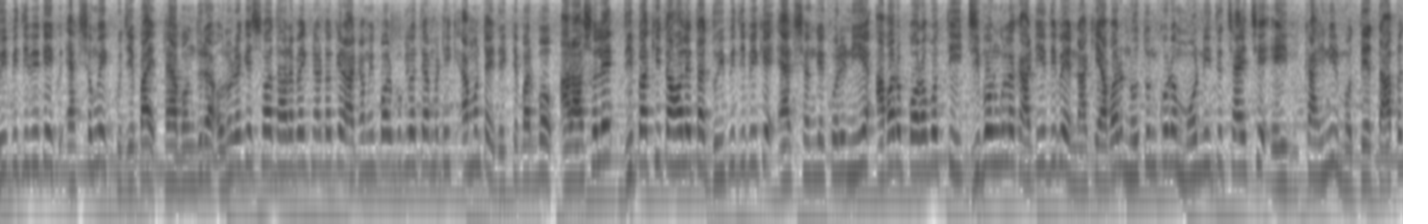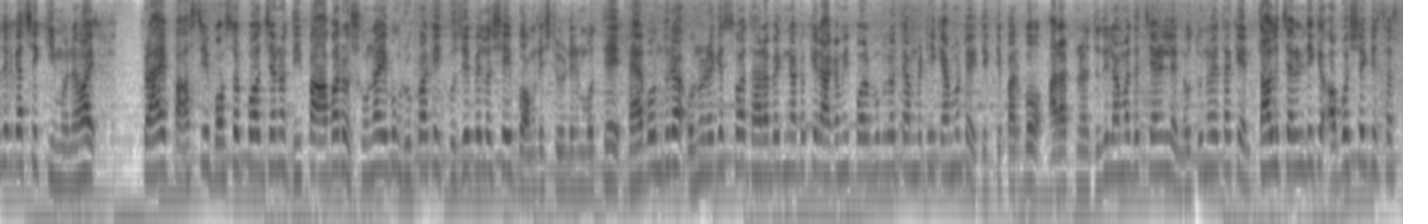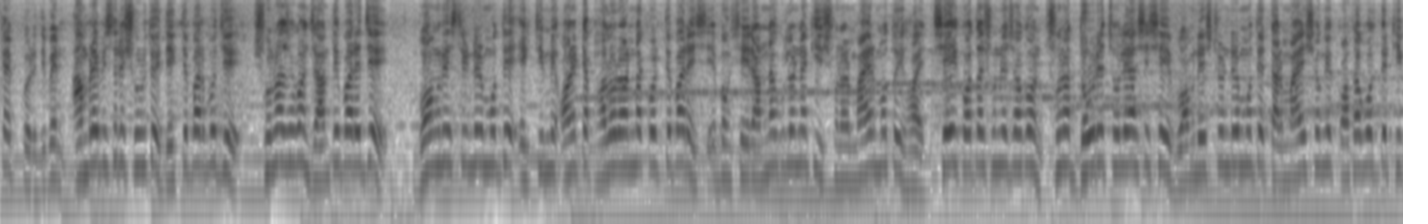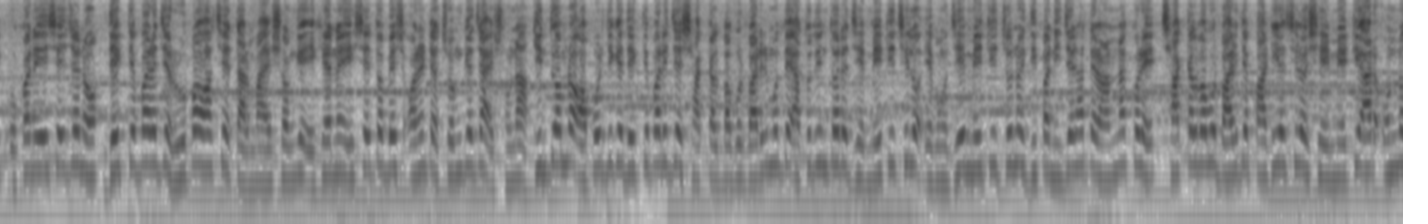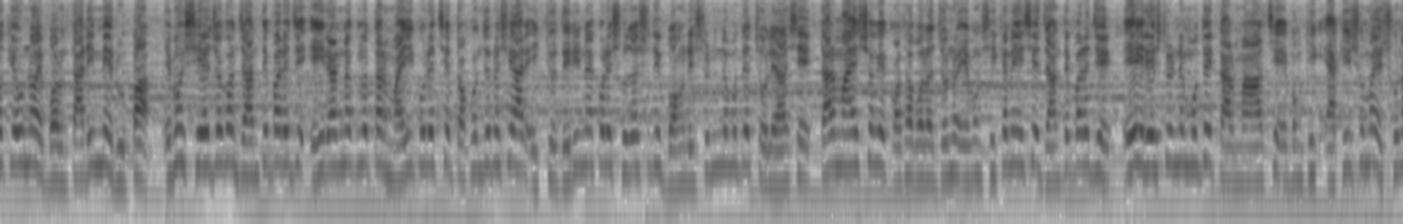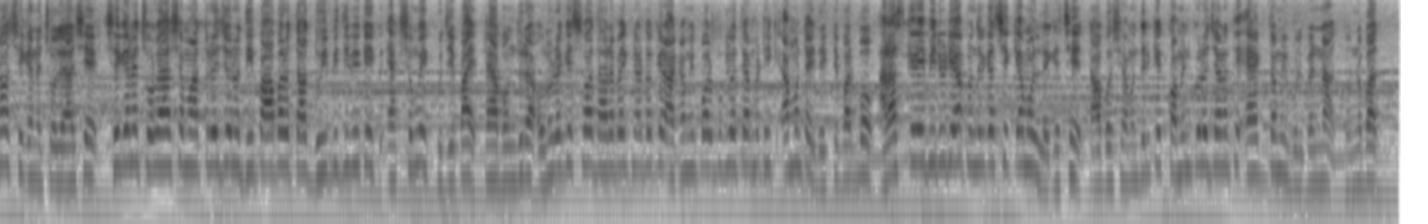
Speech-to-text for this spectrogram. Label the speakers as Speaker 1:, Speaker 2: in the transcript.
Speaker 1: দুই পৃথিবীকে একসঙ্গে খুঁজে পায়। হ্যাঁ বন্ধুরা, অনুরাগের সোয়া ধারাবাহিক নাটকের আগামী পর্বগুলোতে আমরা ঠিক এমনটাই দেখতে পারব। আর আসলে দীপা কি তাহলে তার দুই পৃথিবীকে একসঙ্গে করে নিয়ে আবারও পরবর্তী জীবনগুলো কাটিয়ে দিবে, নাকি আবার নতুন করে মোড় নিতে চাইছে এই কাহিনীর মধ্যে? তা আপনাদের কাছে কি মনে হয়? প্রায় পাঁচটি বছর পর যেন দীপা আবারও সোনা এবং রূপাকে খুঁজে পেল সেই বং রেস্টুরেন্টের মধ্যে। হ্যাঁ বন্ধুরা অনুরাগের সোয়া ধারাবাহিক নাটকের আগামী পর্বগুলোতে আমরা ঠিক এমনটাই দেখতে পারব। আর আপনারা যদি আমাদের চ্যানেলে নতুন হয়ে থাকেন, তাহলে চ্যানেলটিকে অবশ্যই একটি সাবস্ক্রাইব করে দিবেন। আমরা বিষয়টি শুরুতেই দেখতে পারব যে, সোনা যখন জানতে পারে যে বং রেস্টুরেন্টের মধ্যে একটি মেয়ে অনেকটা ভালো রান্না করতে পারে এবং সেই রান্নাগুলো নাকি সোনার মায়ের মতোই হয়। সেই কথা শুনে যখন সোনার দৌড়ে চলে আসে, সেই বং রেস্টুরেন্টের মধ্যে তার মায়ের সঙ্গে কথা বলতে ঠিক ওখানে এসে যেন দেখতে পারে যে রূপাও আছে। তার মায়ের সঙ্গে এখানে এসে তো বেশ অনেকটা চমকে যায় সোনা। কিন্তু আমরা অপরদিকে দেখতে পারি যে সাক্কাল বাবুর বাড়ির মধ্যে এতদিন ধরে যে মেয়েটি ছিল এবং যে মেয়েটির জন্য দীপা নিজের হাতে রান্না করে সাক্কাল বাবুর বাড়িতে পাঠিয়েছিল, সেই মেয়েটি আর অন্য কেউ নয়, বরং তারই মেয়ে রূপা। এবং সে যখন জানতে পারে যে এই রান্নাগুলো তার মাই করেছে, তখন যেন সে আর একটু দেরি না করে সোজাসুজি বং রেস্টুরেন্টের মধ্যে চলে আসে। তার মায়ের সঙ্গে কথা বলার জন্য এবং সেখানে এসে জানতে পারে যে এই রেস্টুরেন্টের মধ্যেই তার মা আছে এবং ঠিক একই সময়ে সোনাও সেখানে চলে আসে। সেখানে চলে আসা মাত্রই জন্য দীপা আবারও তার দুই পৃথিবীকে একসঙ্গে খুঁজে পায়। হ্যাঁ বন্ধুরা অনুরাগের সোয়া ধারাবাহিক নাটকের আগামী পর্বগুলোতে আমরা ঠিক এমনটাই দেখতে পারব। আর আজকের এই ভিডিওটি আপনাদের কাছে কেমন লেগেছে তা অবশ্যই আমাদেরকে কমেন্ট করে জানাতে একদমই ভুলবেন না। ধন্যবাদ।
